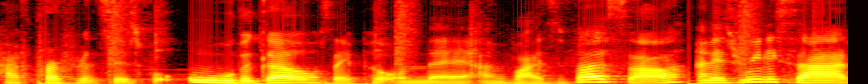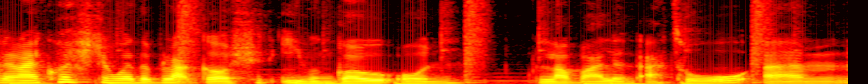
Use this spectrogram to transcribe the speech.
have preferences for all the girls they put on there and vice versa. And it's really sad, and I question whether black girls should even go on Love Island at all. Um,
